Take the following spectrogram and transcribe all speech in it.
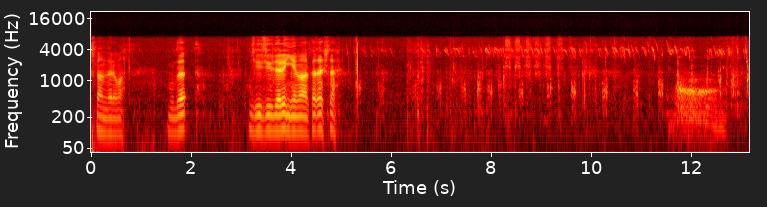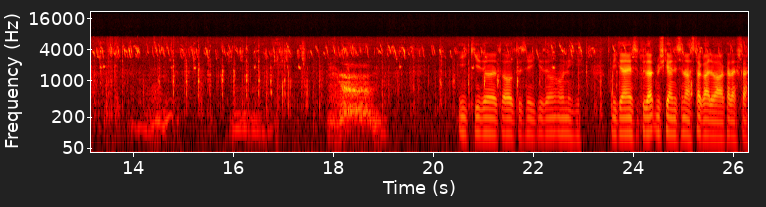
Aferin aslanlarıma. Bu da civcivlerin yemi arkadaşlar. İki, dört, altı, sekiz, on, on iki. Bir tanesi tületmiş kendisini hasta galiba arkadaşlar.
